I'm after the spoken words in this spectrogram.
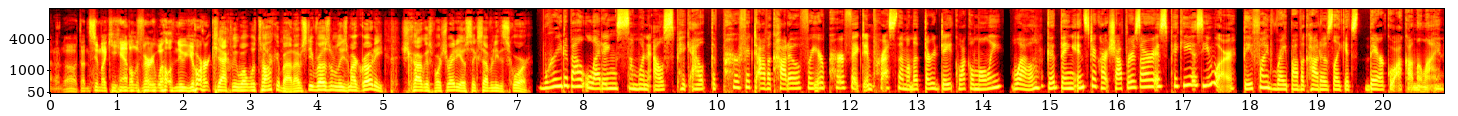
I don't know. It doesn't seem like he handled it very well in New York. Exactly what we'll talk about. I'm Steve Rosenbloom. He's Mark Grote, Chicago Sports Radio, 670 The Score. Worried about letting someone else pick out the perfect avocado for your perfect impress them on the third date guacamole? Well, good thing Instacart shoppers are as picky as you are. They find ripe avocados like it's their guac on the line.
